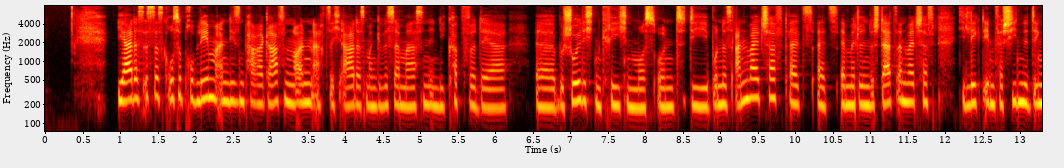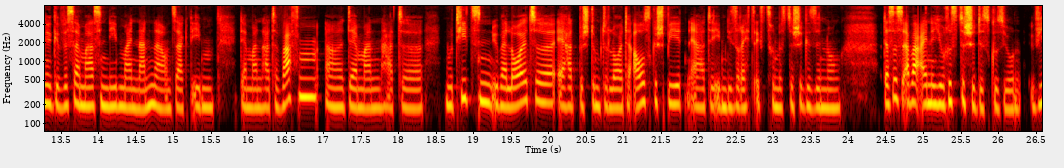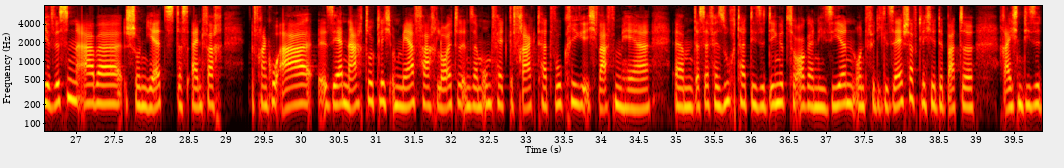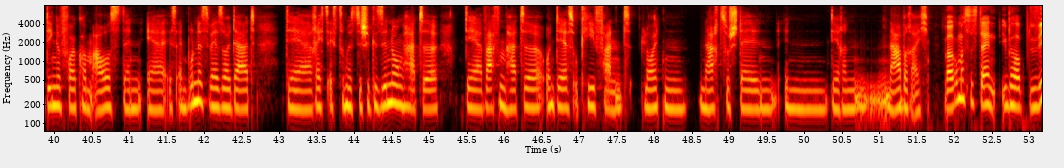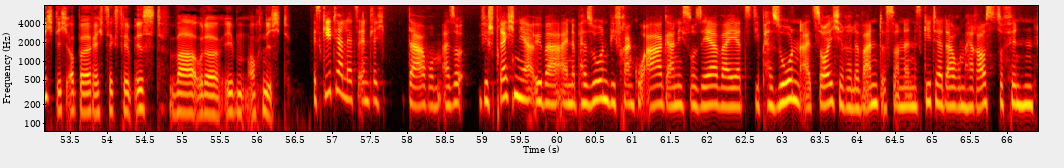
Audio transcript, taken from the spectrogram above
Ja, das ist das große Problem an diesem Paragraphen 89a, dass man gewissermaßen in die Köpfe der äh, Beschuldigten kriechen muss. Und die Bundesanwaltschaft als, als ermittelnde Staatsanwaltschaft, die legt eben verschiedene Dinge gewissermaßen nebeneinander und sagt eben, der Mann hatte Waffen, äh, der Mann hatte Notizen über Leute, er hat bestimmte Leute ausgespäht, er hatte eben diese rechtsextremistische Gesinnung. Das ist aber eine juristische Diskussion. Wir wissen aber schon jetzt, dass einfach Franco A. sehr nachdrücklich und mehrfach Leute in seinem Umfeld gefragt hat, wo kriege ich Waffen her, ähm, dass er versucht hat, diese Dinge zu organisieren. Und für die gesellschaftliche Debatte reichen diese Dinge vollkommen aus, denn er ist ein Bundeswehrsoldat, der rechtsextremistische Gesinnung hatte, der Waffen hatte und der es okay fand, Leuten nachzustellen in deren Nahbereich. Warum ist es denn überhaupt wichtig, ob er rechtsextrem ist, war oder eben auch nicht? Es geht ja letztendlich darum, also wir sprechen ja über eine Person wie Franco A. gar nicht so sehr, weil jetzt die Person als solche relevant ist, sondern es geht ja darum herauszufinden,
